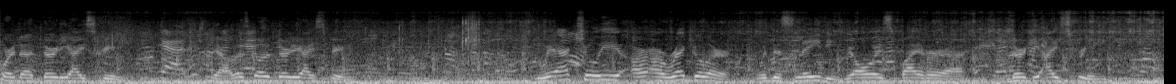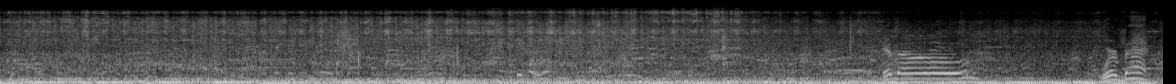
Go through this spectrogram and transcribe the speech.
for the dirty ice cream. Yeah, let's go to dirty ice cream. We actually are a regular with this lady. We always buy her uh, dirty ice cream. Hello! We're back!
